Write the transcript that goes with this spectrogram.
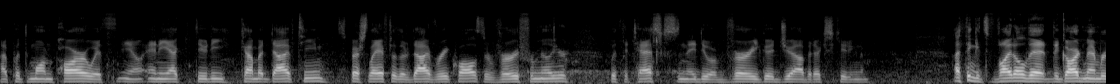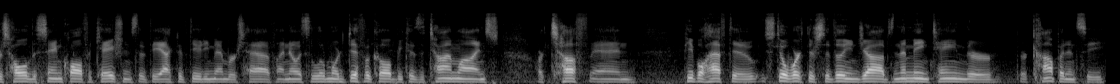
I put them on par with you know any active duty combat dive team, especially after their dive requals. They're very familiar with the tasks and they do a very good job at executing them. I think it's vital that the Guard members hold the same qualifications that the active duty members have. I know it's a little more difficult because the timelines are tough and people have to still work their civilian jobs and then maintain their, their competency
